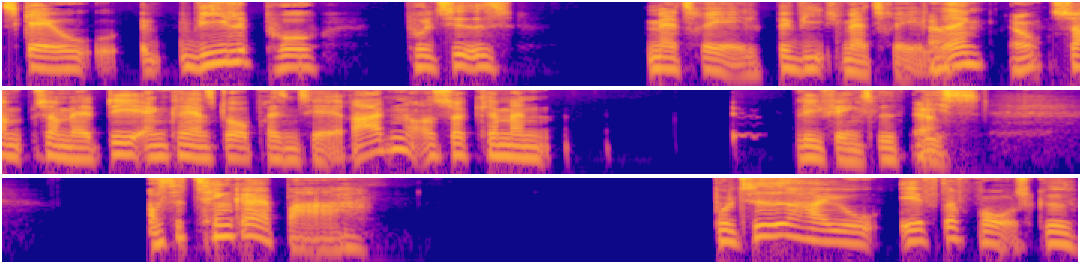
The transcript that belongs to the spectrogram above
skal jo øh, hvile på politiets materiale, bevismaterialet, Ja, ikke? jo. Som, som er det, anklageren står og præsenterer i retten, og så kan man blive fængslet, Ja. hvis. Og så tænker jeg bare, politiet har jo efterforsket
